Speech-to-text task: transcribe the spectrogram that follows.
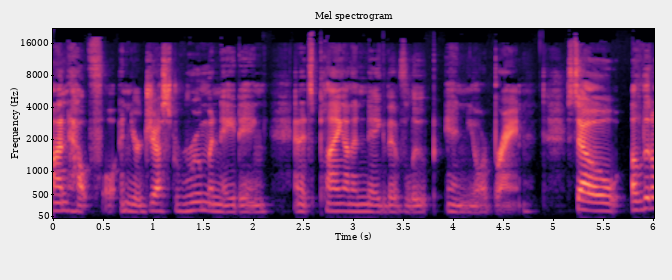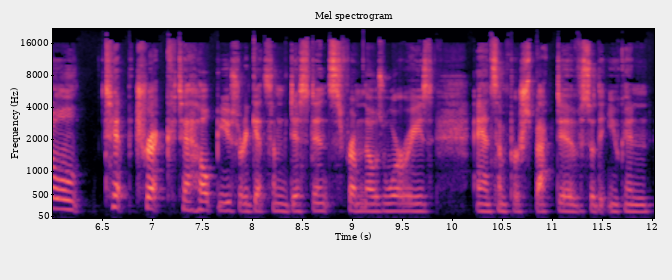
unhelpful and you're just ruminating and it's playing on a negative loop in your brain. So, a little tip trick to help you sort of get some distance from those worries and some perspective so that you can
